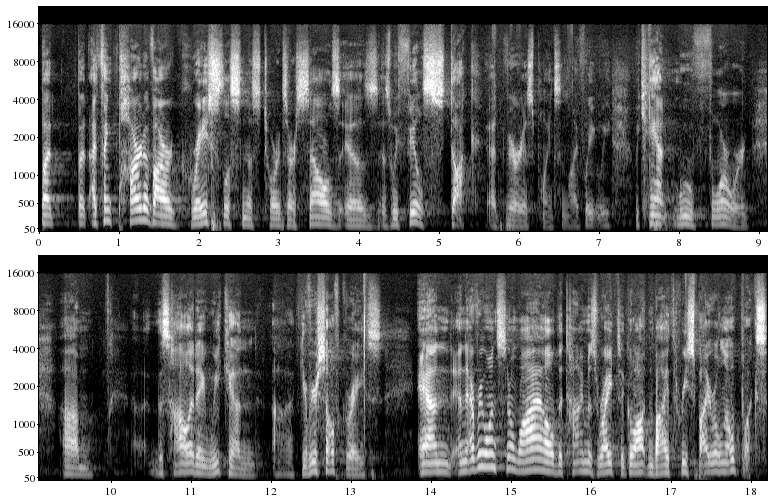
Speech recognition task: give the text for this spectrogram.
but, but I think part of our gracelessness towards ourselves is, is we feel stuck at various points in life. We, we, we can't move forward. Um, this holiday weekend, uh, give yourself grace and, and every once in a while, the time is right to go out and buy three spiral notebooks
